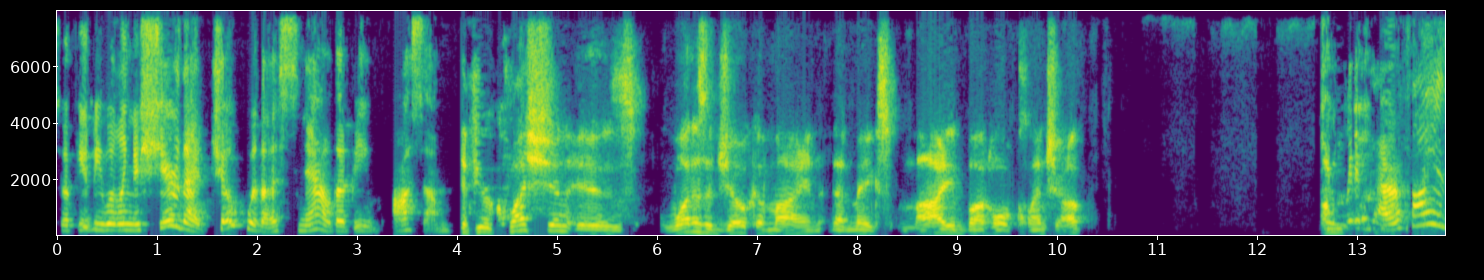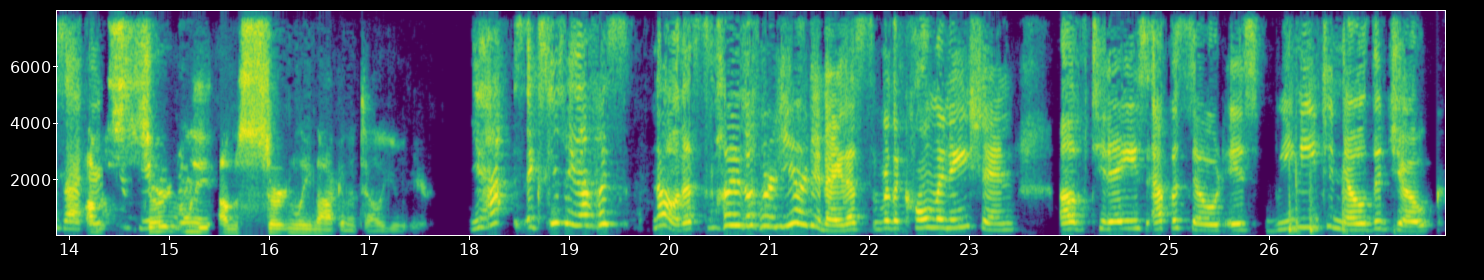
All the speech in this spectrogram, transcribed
So if you'd be willing to share that joke with us now, that'd be awesome. If your question is what is a joke of mine that makes my butthole clench up? Do you want me to clarify? Is that I'm certainly I'm certainly not going to tell you here. Yeah, excuse me. That was no. That's why we're here today. That's where the culmination of today's episode is. We need to know the joke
